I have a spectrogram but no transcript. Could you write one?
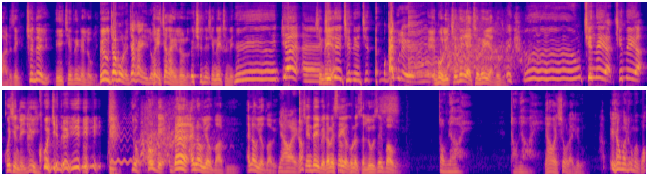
ဘာတစ်စိမ့်လဲချင်းသေးလေအေးချင်းသိမ့်နဲ့လှုပ်လေဘယ်ကိုကြောက်ဖို့လဲကြက်ခိုင်ကြီးလို့ဟေးကြက်ခိုင်လှုပ်လို့အေးချင်းသိမ့် ချင်းသိမ့်ချင်းသိမ့် ဟင်းကြက်အဲချင်းချင်းသေးသေးရချင်းသေးချင်းမကိုက်ဘူးလေအေးဘို့လေချင်းသိမ့်ရချင်းသိမ့်ရလှုပ်တယ်အေးဟင်းချင်းသေးရချင်းသေးရခွေးချင်းသိမ့်ကြီးခွေချင်းသေးယောဟုတ်တယ်အတန်းအဲ့လောက်ရောက်သွားပြီအဲ့လောက်ရောက်သွားပြီများပါရဲ့နော်ချင်းသိမ့်ပဲဒါပေမဲ့စိတ်ကခုနဇလိုစိတ်ပေါက်နေတောင်များပါရဲ့တောင်များပါရဲ့ ညားပါရှော့လိုက်လေကို အေးအောင်မလုပ်မယ်ကွာ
